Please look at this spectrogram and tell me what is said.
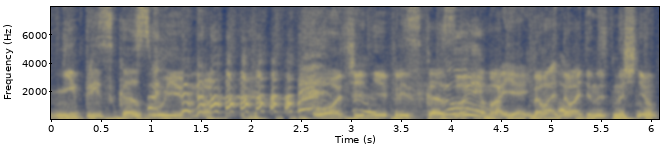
непредсказуемо. Очень непредсказуемо. Давай, давайте на- начнем.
